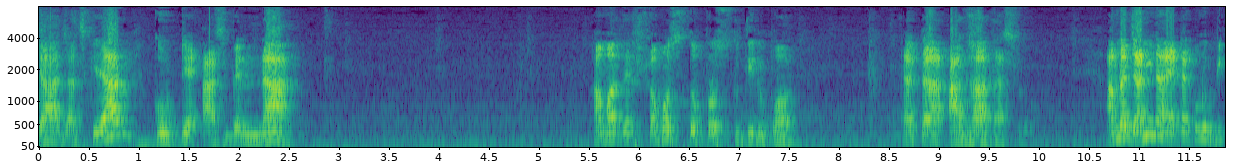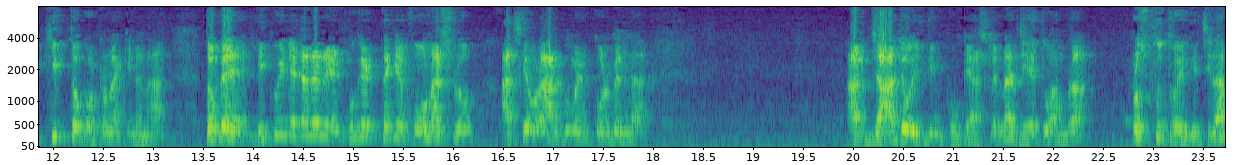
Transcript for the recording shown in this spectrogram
জাজ আজকে আর কোর্টে আসবেন না। আমাদের সমস্ত প্রস্তুতির উপর একটা আঘাত আসলো। আমরা জানি না এটা কোনো বিক্ষিপ্ত ঘটনা কিনা না, তবে লিকুইডেটারের অ্যাডভোকেট থেকে ফোন আসলো, আজকে ওরা আর্গুমেন্ট করবেন না। আর জাজও এই দিন কোর্টে আসলেন না, যেহেতু আমরা প্রস্তুত হয়ে গেছিলাম,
